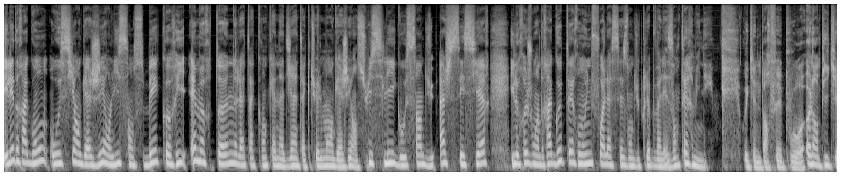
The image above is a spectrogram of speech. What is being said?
Et les Dragons ont aussi engagé en licence B Cory Emerton. L'attaquant canadien est actuellement engagé en Swiss League au sein du HC Sierre. Il rejoindra Gotteron une fois la saison du club valaisan terminée. Week-end parfait pour Olympique.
